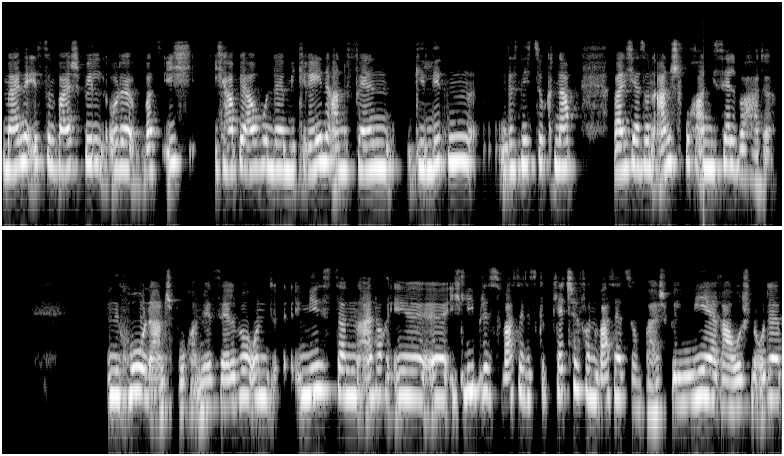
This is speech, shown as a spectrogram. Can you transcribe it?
meine ist zum Beispiel, oder was ich, ich habe ja auch unter Migräneanfällen gelitten, das nicht so knapp, weil ich ja so einen Anspruch an mich selber hatte. Einen hohen Anspruch an mir selber. Und mir ist dann einfach, äh, ich liebe das Wasser, das Geplätscher von Wasser zum Beispiel, Meerrauschen oder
